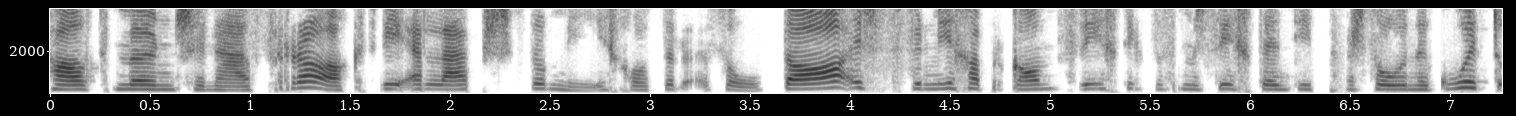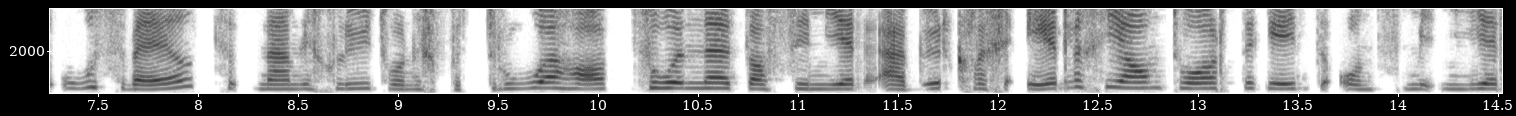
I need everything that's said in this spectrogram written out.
halt Menschen auch fragt, wie erlebst du mich oder so. Da ist es für mich aber ganz wichtig, dass man sich dann die Personen gut auswählt, nämlich Leute, die ich Vertrauen habe zu ihnen, dass sie mir auch wirklich ehrliche Antworten geben und es mit mir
